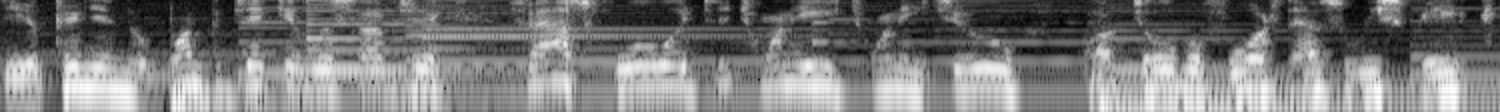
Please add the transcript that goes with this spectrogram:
the opinion of one particular subject. Fast forward to 2022, October 4th, as we speak.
